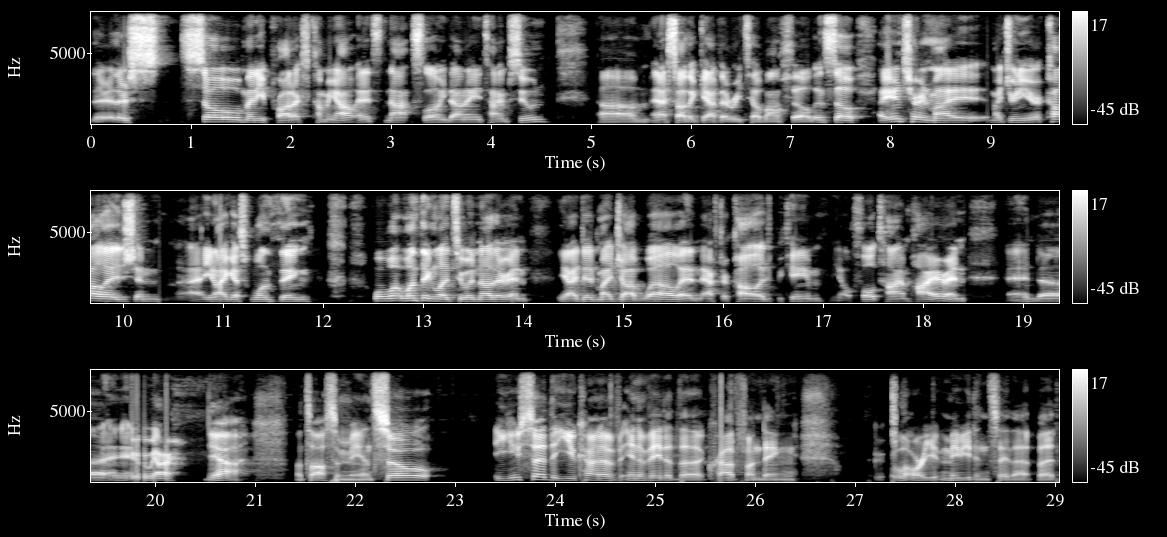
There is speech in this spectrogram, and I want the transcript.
there, there's so many products coming out and it's not slowing down anytime soon. Um, and I saw the gap that Retail Bound filled. And so I interned my my junior year of college, and uh, you know, I guess one thing, well, one thing led to another, and you know, I did my job well, and after college became you know full time hire, and and uh, and here we are. Yeah, that's awesome, man. So you said that you kind of innovated the crowdfunding or you, maybe you didn't say that, but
